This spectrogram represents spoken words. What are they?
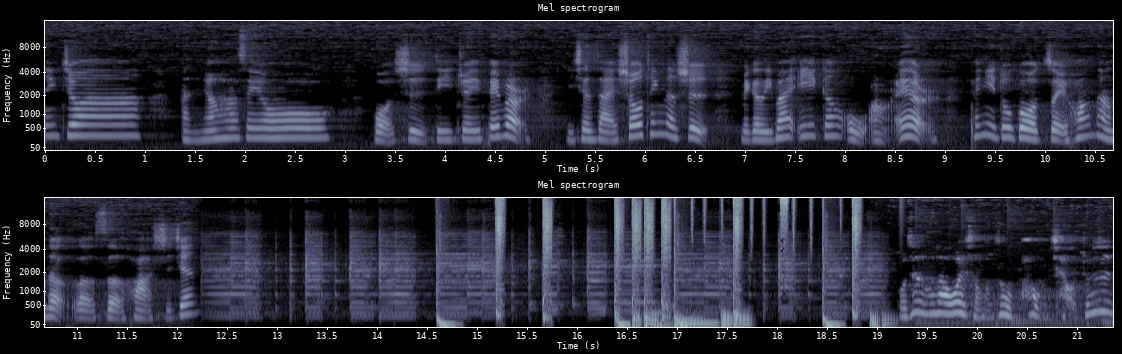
尼基哇，안녕하세 요， 我是 DJ Favor，你现在收听的是每个礼拜一跟五 on air，陪你度过最荒唐的乐色话时间。我真的不知道为什么这么碰巧，就是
